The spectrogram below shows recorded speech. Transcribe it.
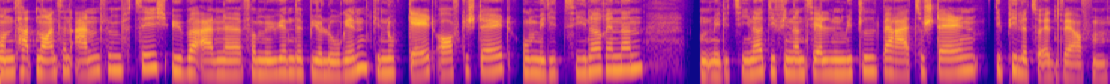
und hat 1951 über eine vermögende Biologin genug Geld aufgestellt, um Medizinerinnen und Mediziner die finanziellen Mittel bereitzustellen, die Pille zu entwerfen.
